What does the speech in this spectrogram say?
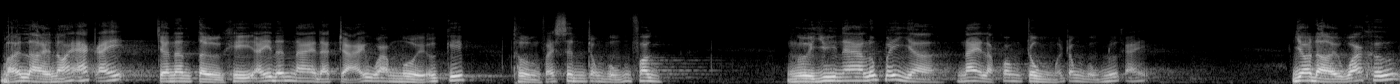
Bởi lời nói ác ấy, cho nên từ khi ấy đến nay đã trải qua 10 ức kiếp, thường phải sinh trong vũng phân. Người duy na lúc bấy giờ, nay là con trùng ở trong vũng nước ấy do đời quá khứ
